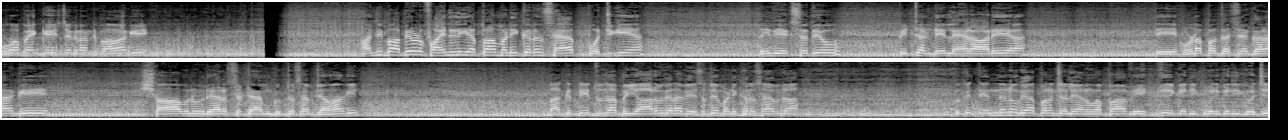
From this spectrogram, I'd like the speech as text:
ਉਹ ਆਪਾਂ ਇੱਕ ਇੰਸਟਾਗ੍ਰam ਤੇ ਪਾਵਾਂਗੇ। ਹਾਂਜੀ ਬਾਬੇ, ਹੁਣ ਫਾਈਨਲੀ ਆਪਾਂ ਮਣੀਕਰਨ ਸਾਹਿਬ ਪਹੁੰਚ ਗਏ ਆ ਤੁਸੀਂ ਦੇਖ ਸਕਦੇ ਹੋ ਵੀ ਝੰਡੇ ਲਹਿਰਾ ਰਹੇ ਆ। ਤੇ ਹੁਣ ਆਪਾਂ ਦਰਸ਼ਨ ਕਰਾਂਗੇ। ਸ਼ਾਮ ਨੂੰ ਰਹਿਰਸ ਟਾਈਮ ਗੁਰਦੁਆਰਾ ਸਾਹਿਬ ਜਾਵਾਂਗੇ। ਬਾਕੀ ਤੇ ਇੱਥੋਂ ਦਾ ਬਾਜ਼ਾਰ ਵਗੈਰਾ ਵੇਖ ਸਕਦੇ ਹੋ ਮਣੀਕਰਨ ਸਾਹਿਬ ਦਾ। ਕਿਉਂਕਿ ਤਿੰਨ ਦਿਨ ਹੋ ਗਿਆ ਆਪਾਂ ਨੂੰ ਚੱਲਿਆ ਨੂੰ। ਆਪਾਂ ਵੇਖਦੇ ਕਦੀ ਕੁਝ ਕਦੀ ਕੁਝ।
